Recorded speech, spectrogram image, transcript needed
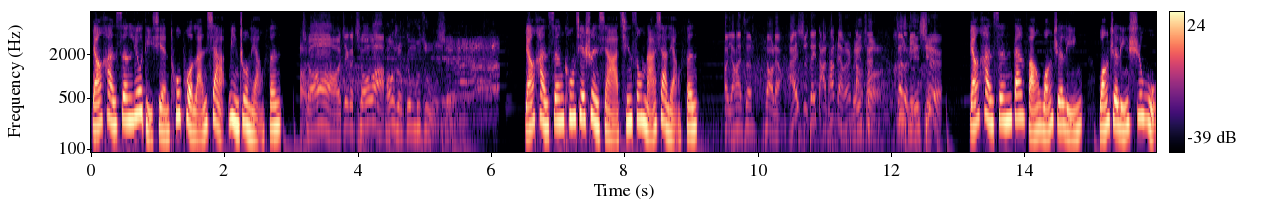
杨汉森溜底线突破篮下，命中两分。球，这个球啊，防守跟不住。是，杨汉森空切顺下，轻松拿下两分。杨汉森漂亮，还是得打他们两个人挡拆，很明确。杨汉森单防王哲林，王哲林失误，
